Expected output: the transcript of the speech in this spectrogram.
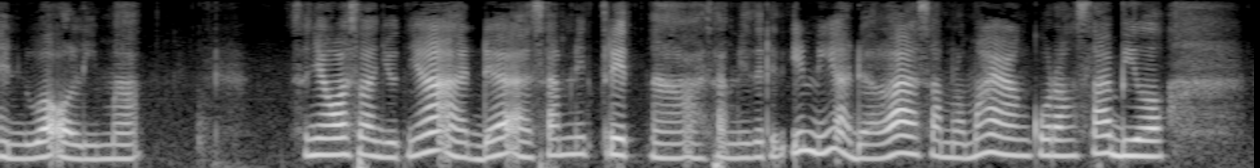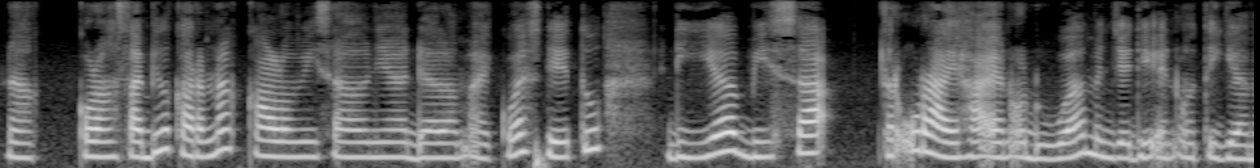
N2O5. Senyawa selanjutnya ada asam nitrit. Nah, asam nitrit ini adalah asam lemah yang kurang stabil. Nah, kurang stabil karena kalau misalnya dalam aqueous dia itu dia bisa terurai HNO2 menjadi NO3-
